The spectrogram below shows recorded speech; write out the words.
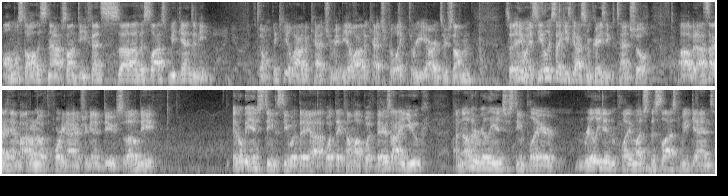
almost all the snaps on defense uh, this last weekend, and he don't think he allowed a catch, or maybe allowed a catch for like three yards or something. So anyways, he looks like he's got some crazy potential. Uh, but outside of him, I don't know what the 49ers are going to do. So that'll be it'll be interesting to see what they uh, what they come up with. There's Aiyuk, another really interesting player. Really didn't play much this last weekend,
